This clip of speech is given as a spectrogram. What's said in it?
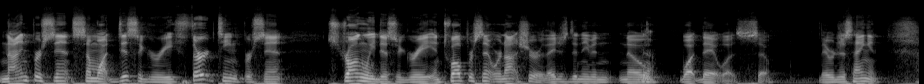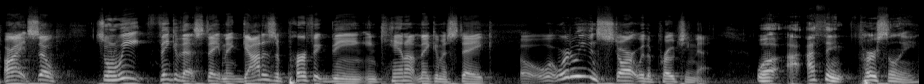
9% somewhat disagree. 13% strongly disagree. And 12% were not sure. They just didn't even know yeah. what day it was. So they were just hanging. All right, so, so when we think of that statement, God is a perfect being and cannot make a mistake, uh, where do we even start with approaching that? Well, I think personally,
